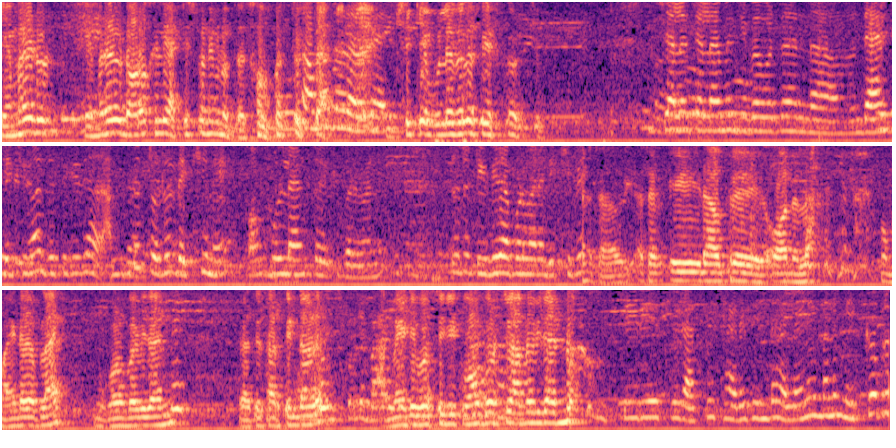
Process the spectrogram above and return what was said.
କ୍ୟାମେରା କ୍ୟାମେରାର ଡର ଖାଲି ଆର୍ଟିଷ୍ଟ ମାନଙ୍କୁ ନଥାଏ ସମସ୍ତେ କିଏ ବୁଲେଇ ଦେଲେ ସେଇଟା କରୁଛୁ ଚାଲ ଚାଲ ଆମେ ଯିବା ବର୍ତ୍ତମାନ ଡ୍ୟାନ୍ସ ଦେଖିବା ଯେତିକି ଯାହା ଆମେ ତ ଟୋଟାଲ ଦେଖିନେ କ'ଣ ଫୁଲ୍ ଡ୍ୟାନ୍ସ ତ ଦେଖିପାରିବାନି ସେଟା ଟିଭିରେ ଆପଣମାନେ ଦେଖିବେ ଆଚ୍ଛା ଏଇଟା ଆଉ ଥରେ ଅନ୍ ହେଲା ମୋ ମାଇଣ୍ଡ ଏବେ ବ୍ଲାଙ୍କ ମୁଁ କ'ଣ କହିବି ଜାଣିନି ରାତି ସାଢ଼େ ତିନିଟା ବେଳେ ଆମେ ଏଠି ବସିକି କ'ଣ କରୁଛୁ ଆମେ ବି ଜାଣିନୁ ସିରିୟସଲି ରାତି ସାଢ଼େ ତିନିଟା ହେଲାଣି ମାନେ ମେକଅପ୍ର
